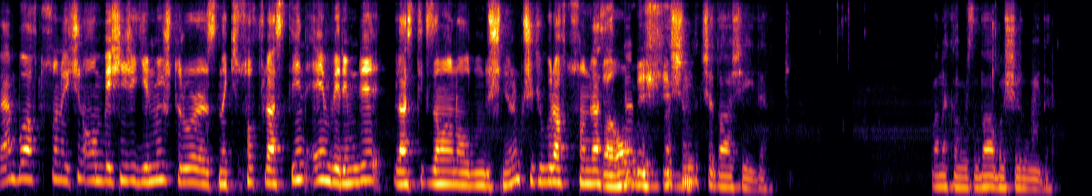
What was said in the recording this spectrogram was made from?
Ben bu hafta sonu için 15. 23 tur arasındaki soft lastiğin en verimli lastik zamanı olduğunu düşünüyorum. Çünkü bu hafta sonu lastikler 15 'ydi. aşındıkça daha şeydi. Bana kalırsa daha başarılıydı.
